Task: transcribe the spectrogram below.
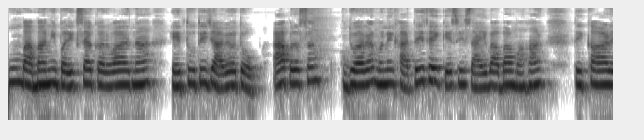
હું બાબાની પરીક્ષા કરવાના હેતુથી જ આવ્યો હતો. આ પ્રસંગ દ્વારા મને ખાતરી થઈ કે શ્રી સાંઈબાબા મહાન ત્રિકાળ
